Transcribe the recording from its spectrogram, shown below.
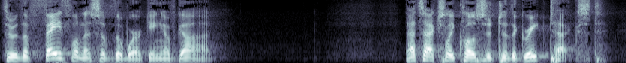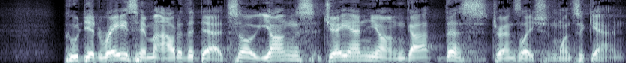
Through the faithfulness of the working of God. That's actually closer to the Greek text. Who did raise him out of the dead. So Young's, J.N. Young got this translation once again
